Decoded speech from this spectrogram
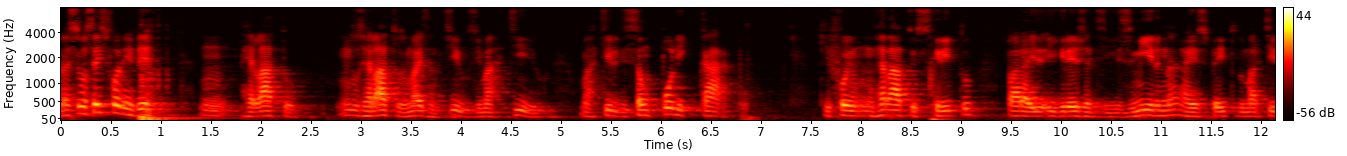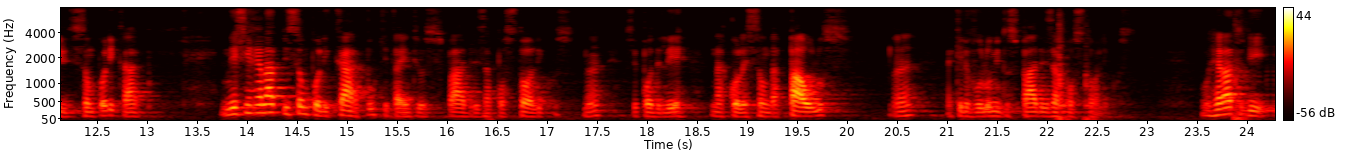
Mas se vocês forem ver um relato, um dos relatos mais antigos de martírio, o martírio de São Policarpo, que foi um relato escrito para a igreja de Esmirna a respeito do martírio de São Policarpo. Nesse relato de São Policarpo, que está entre os padres apostólicos, né? você pode ler na coleção da Paulus, né? naquele volume dos padres apostólicos. O relato de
